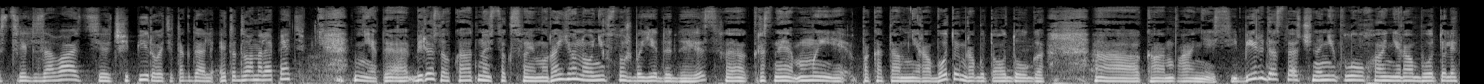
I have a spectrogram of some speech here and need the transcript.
стерилизовать, э, чипировать и так далее. Это 205? Нет, э, Березовка относится к своему району, у них служба ЕДДС. Э, Красная, мы пока там не работаем, работала долго э, компания «Сибирь», достаточно неплохо они работали.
